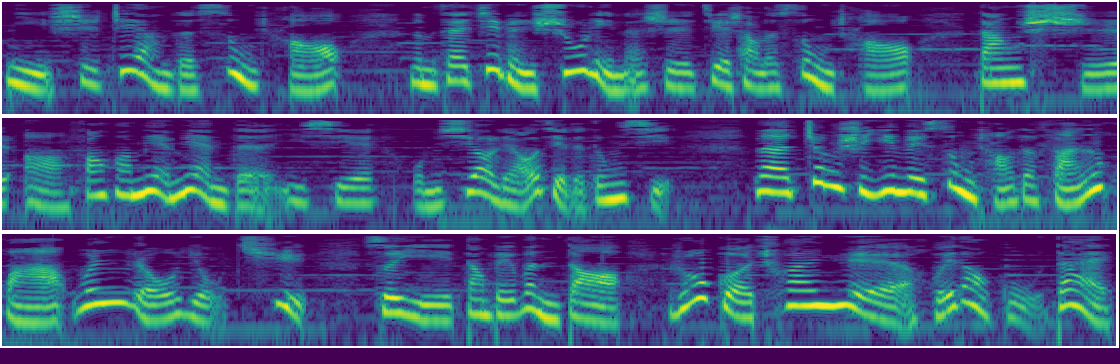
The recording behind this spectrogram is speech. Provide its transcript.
你是这样的宋朝。那么在这本书里呢，是介绍了宋朝当时啊方方面面的一些我们需要了解的东西。那正是因为宋朝的繁华、温柔、有趣，所以当被问到如果穿越回到古代，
